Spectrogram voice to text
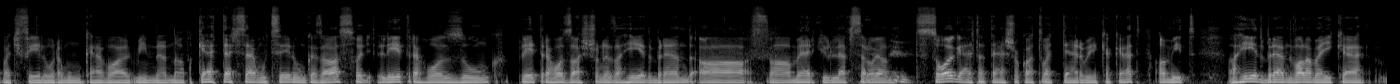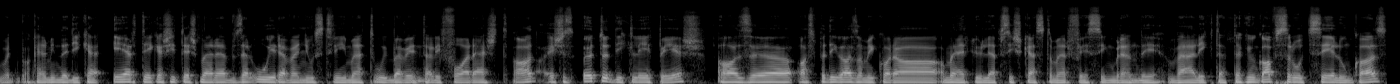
vagy fél óra munkával minden nap. A kettes számú célunk az az, hogy létrehozzunk, létrehozasson ez a hét brand a, a Mercury labs olyan szolgáltatásokat vagy termékeket, amit a hét brand valamelyike, vagy akár mindegyike értékesít, és már ezzel új revenue streamet, új bevételi forrást ad. És az ötödik lépés az, az pedig az, amikor a, a Mercury Labs is customer facing brandé válik. Tehát nekünk abszolút célunk az,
